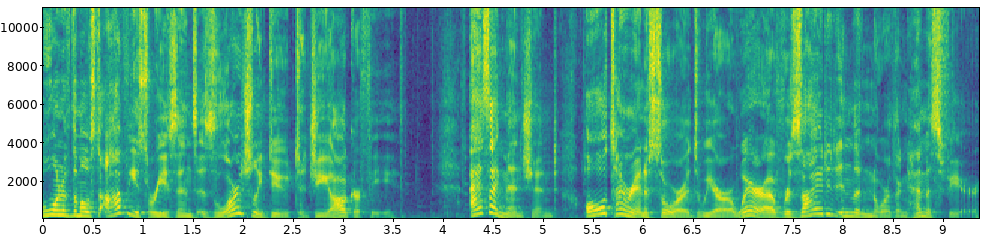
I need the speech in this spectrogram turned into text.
but one of the most obvious reasons is largely due to geography. As I mentioned, all tyrannosaurids we are aware of resided in the northern hemisphere,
